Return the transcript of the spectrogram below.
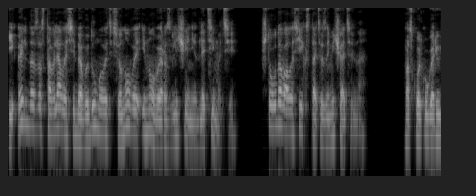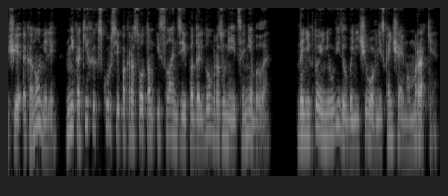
И Эльда заставляла себя выдумывать все новые и новые развлечения для Тимати, что удавалось ей, кстати, замечательно. Поскольку горючие экономили, никаких экскурсий по красотам Исландии подо льдом, разумеется, не было. Да никто и не увидел бы ничего в нескончаемом мраке.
